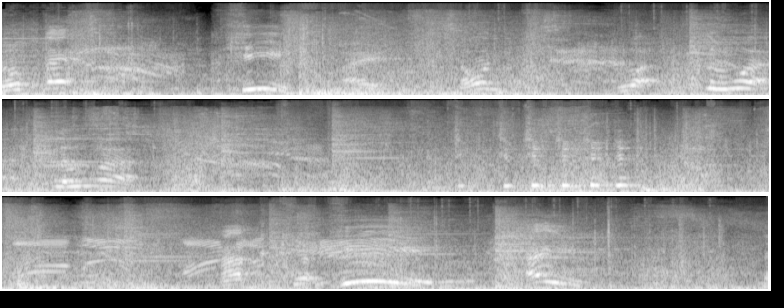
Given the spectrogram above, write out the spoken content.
ลุกเตะขี้ไปโดนรัวรัวรัวชุบชุบชุบชุบชุบอัดเขียขี้ไอ้โด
